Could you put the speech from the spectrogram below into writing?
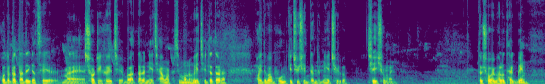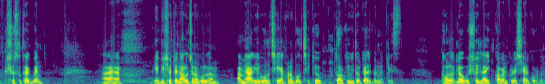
কতটা তাদের কাছে মানে সঠিক হয়েছে বা তারা নিয়েছে। আমার কাছে মনে হয়েছে এটা তারা হয়তো বা ভুল কিছু সিদ্ধান্ত নিয়েছিল সেই সময়। তো সবাই ভালো থাকবেন, সুস্থ থাকবেন। এই বিষয়টা নিয়ে আলোচনা করলাম। আমি আগেই বলছি, এখনও বলছি, কেউ তর্কে বিতর্কে আসবেন না, প্লিজ। ভালো লাগলে অবশ্যই লাইক, কমেন্ট করে শেয়ার করবেন।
